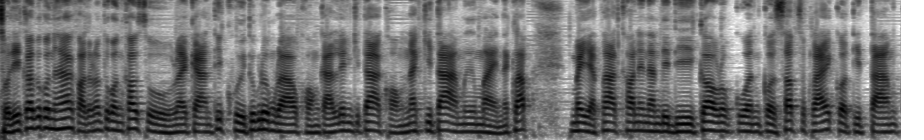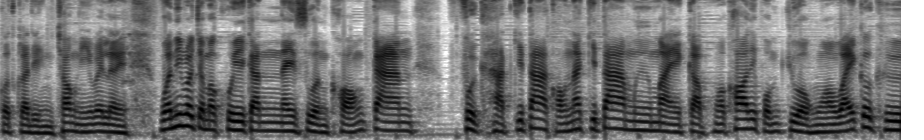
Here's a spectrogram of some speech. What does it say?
สวัสดีครับทุกคนนะฮะขอต้อนรับทุกคนเข้าสู่รายการที่คุยทุกเรื่องราวของการเล่นกีตาร์ของนักกีตาร์มือใหม่นะครับไม่อยากพลาดข้อแนะนำดีๆ ก็รบกวนกด Subscribe กดติดตามกดกระดิ่งช่องนี้ไว้เลย วันนี้เราจะมาคุยกันในส่วนของการฝึกหัดกีตาร์ของนักกีตาร์มือใหม่ กับหัวข้อที่ผมจั่วหัวไว้ก็คือ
